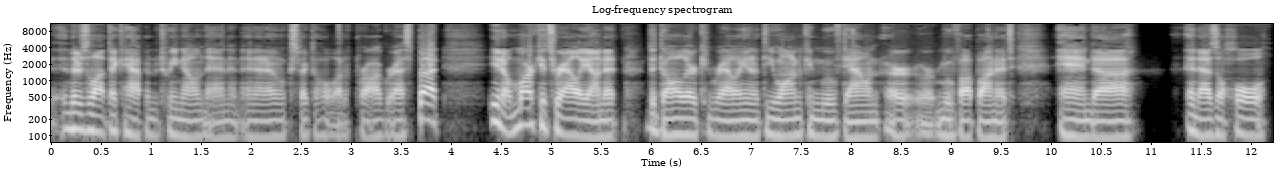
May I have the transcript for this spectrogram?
there's a lot that can happen between now and then, and, and, I don't expect a whole lot of progress. But you know, markets rally on it. The dollar can rally on it. The yuan can move down or, or move up on it, and uh, and as a whole,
